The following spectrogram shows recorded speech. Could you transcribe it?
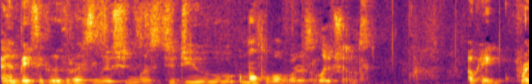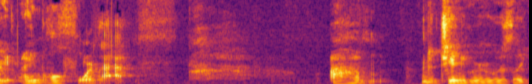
and basically the resolution was to do multiple resolutions. Okay, great. I'm all for that. Um, January was like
